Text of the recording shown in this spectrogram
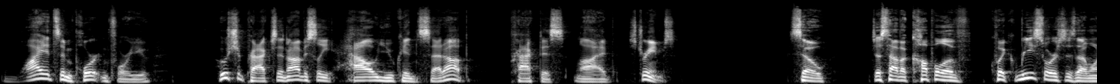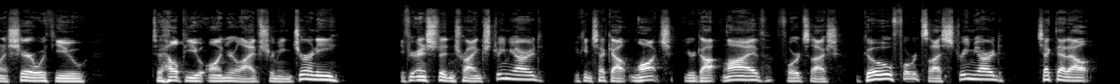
why it's important for you, who should practice, and obviously how you can set up practice live streams. So, just have a couple of quick resources that I want to share with you to help you on your live streaming journey. If you're interested in trying StreamYard, you can check out launchyour.live forward slash go forward slash StreamYard. Check that out.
